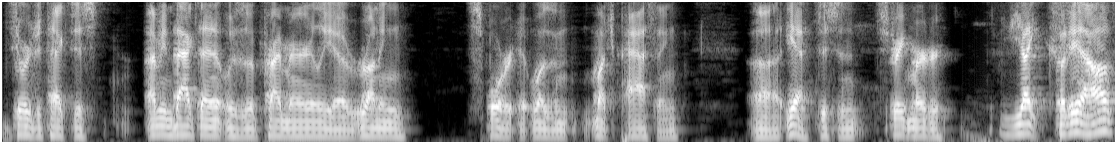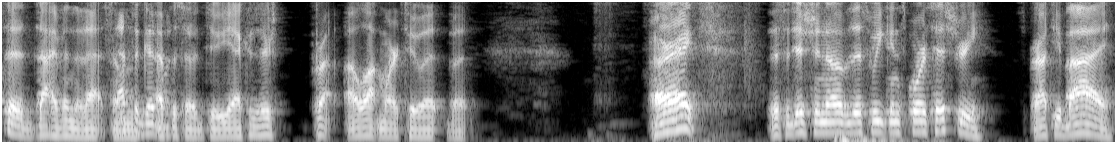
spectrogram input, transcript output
Georgia Tech just, I mean, back then it was a primarily a running sport. It wasn't much passing. Uh, yeah, just a straight murder. yikes. But yeah, I'll have to dive into that some That's a good one. episode too. Yeah, because there's a lot more to it. But all right, this edition of this week in sports history is brought to you by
